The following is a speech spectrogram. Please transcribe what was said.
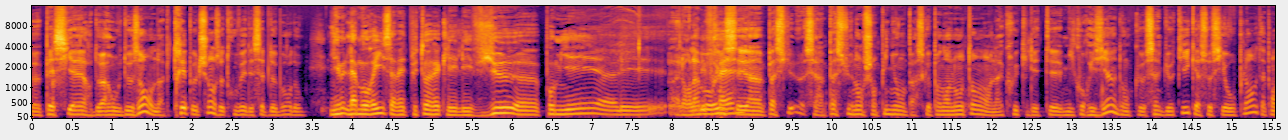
euh, paissière de un ou deux ans. On a très peu de chances de trouver des cèpes de Bordeaux. la morie, ça va être plutôt avec les, les vieux euh, pommiers. les alors la morie, c'est un c'est un passionnant champignon parce que pendant longtemps on a cru qu'il était mycorhizien, donc symbiotique associé aux plantes. Après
